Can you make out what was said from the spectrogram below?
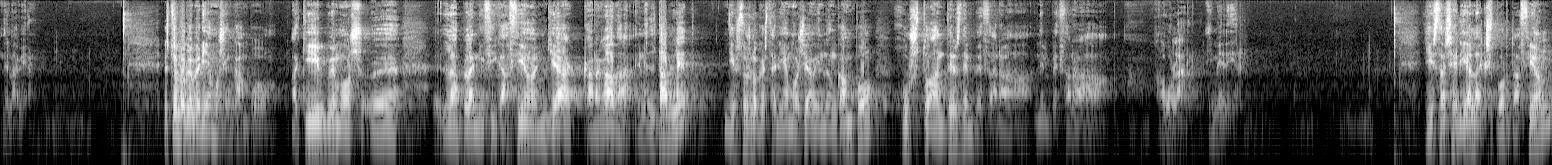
del avión. Esto es lo que veríamos en campo. Aquí vemos eh, la planificación ya cargada en el tablet y esto es lo que estaríamos ya viendo en campo justo antes de empezar a, empezar a volar y medir. Y esta sería la exportación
